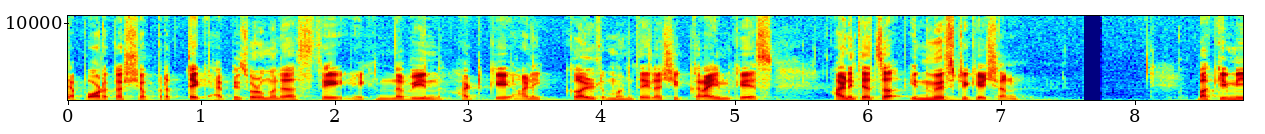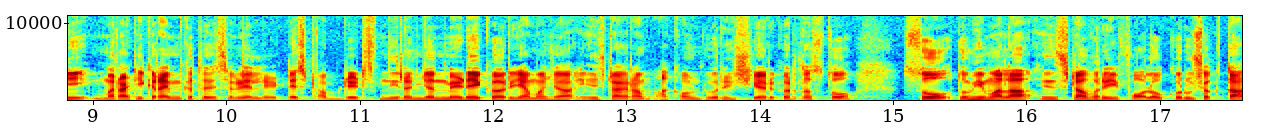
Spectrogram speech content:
या पॉडकास्टच्या प्रत्येक एपिसोडमध्ये असते एक नवीन हटके आणि कल्ट म्हणता येईल अशी क्राईम केस आणि त्याचं इन्व्हेस्टिगेशन बाकी मी मराठी क्राईम कथेचे सगळे लेटेस्ट अपडेट्स निरंजन मेढेकर या माझ्या इंस्टाग्राम अकाउंटवरही शेअर करत असतो. सो तुम्ही मला इन्स्टावरही फॉलो करू शकता.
